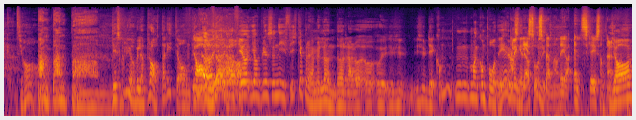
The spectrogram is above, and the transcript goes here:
enkelt. Ja. Bam, bam, bam. Det skulle jag vilja prata lite om. Ja, jag, ja. jag, jag, blev så nyfiken på det här med lönndörrar och, och, och hur, hur det kom, man kom på det, hur Alltså, länge det är så funnits. spännande. Jag älskar ju sånt här. Ja,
